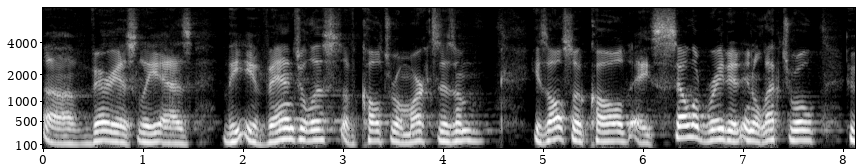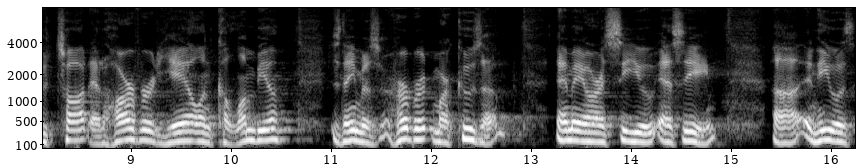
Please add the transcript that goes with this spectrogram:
uh, variously as the evangelist of cultural Marxism, He's also called a celebrated intellectual who taught at Harvard, Yale, and Columbia. His name is Herbert Marcuse, M A R C U S E. Uh, and he was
